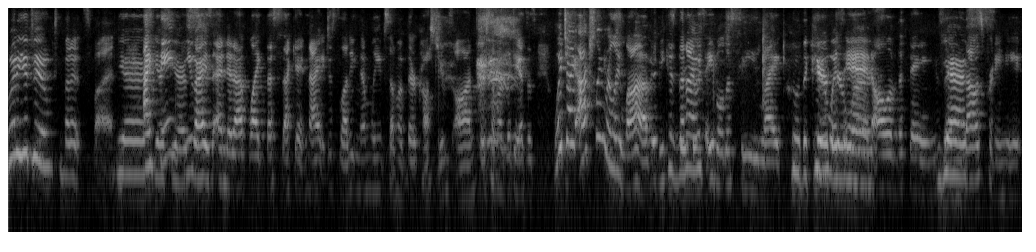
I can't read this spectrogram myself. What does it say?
what do you do? but it's fun. Yeah. I yes, think yes. you guys ended up like the second night just letting them leave some of their costumes on for some of the dances, which I actually really loved because then I was able to see like who the who was character in all of the things. Yes. and that was pretty neat.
